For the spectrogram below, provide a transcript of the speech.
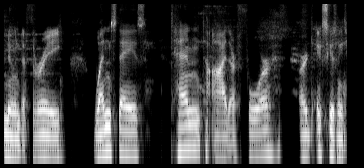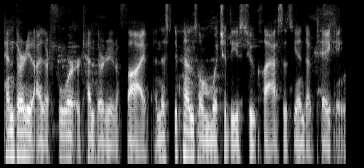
noon to three, Wednesdays, 10 to either four, or excuse me, 10.30 to either four or 10.30 to five. And this depends on which of these two classes you end up taking.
